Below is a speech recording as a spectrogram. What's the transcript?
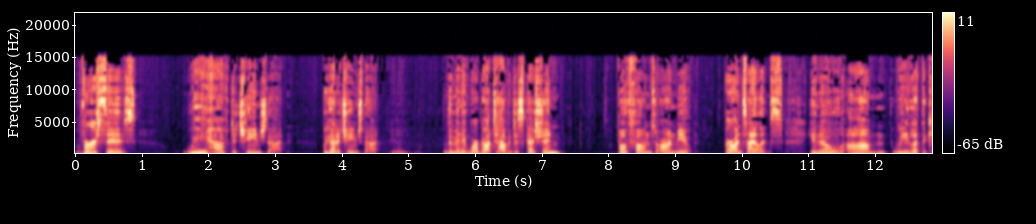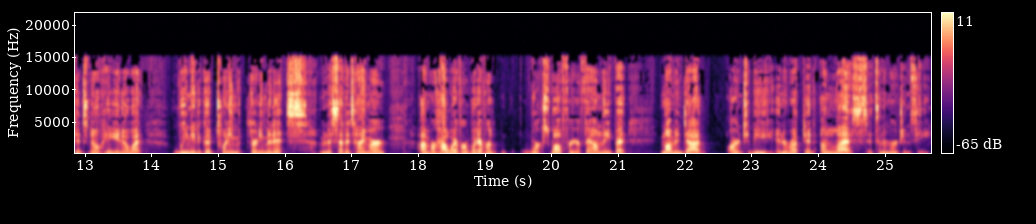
Versus, we have to change that. We got to change that. Mm. The minute we're about to have a discussion, both phones are on mute or on silence you know, um, we let the kids know, hey, you know what? We need a good 20, 30 minutes. I'm going to set a timer um, or however, whatever works well for your family. But mom and dad aren't to be interrupted unless it's an emergency.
